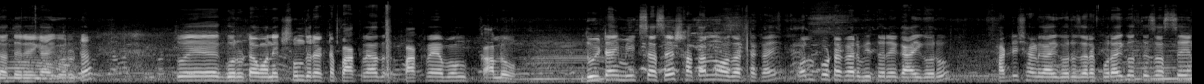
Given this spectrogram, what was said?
দাঁতের এই গাই গরুটা। তো এ গরুটা অনেক সুন্দর একটা পাকড়া পাকড়া এবং কালো। দুইটাই মিক্স আছে সাতান্ন হাজার টাকায়। অল্প টাকার ভিতরে গাই গরু। হাড্ডি ষাড় গাই গরু যারা ক্রয় করতে চাচ্ছেন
